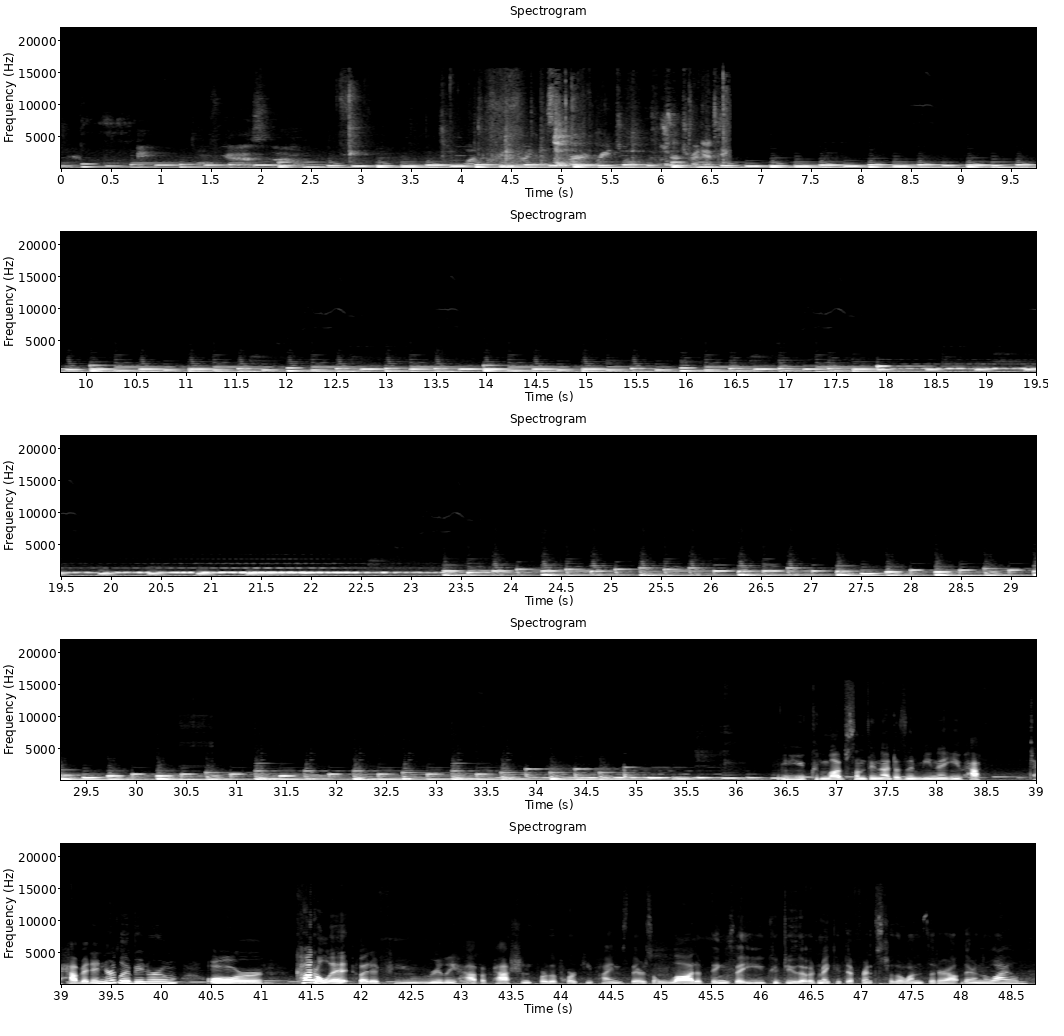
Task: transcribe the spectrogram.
Can love something that doesn't mean that you have to have it in your living room or cuddle it. But if you really have a passion for the porcupines, there's a lot of things that you could do that would make a difference to the ones that are out there in the wild.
